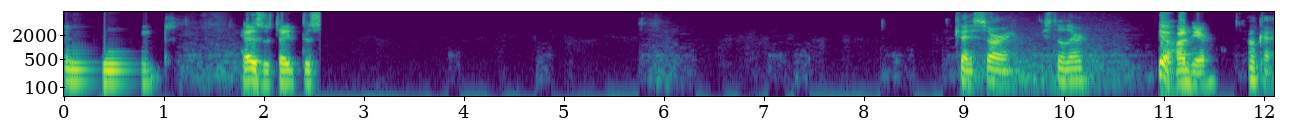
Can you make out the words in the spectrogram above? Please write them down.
I wouldn't hesitate to. Okay, sorry. You still there? Yeah, I'm here. Okay.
